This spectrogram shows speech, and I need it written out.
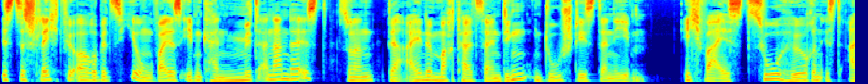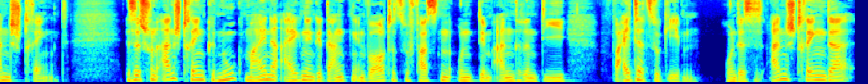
ist es schlecht für eure Beziehung, weil es eben kein Miteinander ist, sondern der eine macht halt sein Ding und du stehst daneben. Ich weiß, zuhören ist anstrengend. Es ist schon anstrengend genug, meine eigenen Gedanken in Worte zu fassen und dem anderen die weiterzugeben. Und es ist anstrengender,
